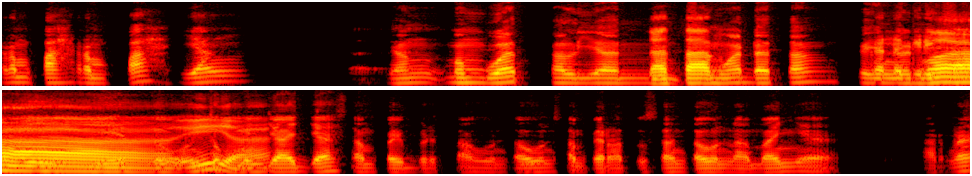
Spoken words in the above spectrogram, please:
rempah-rempah yang yang membuat kalian Datang. semua datang ke ke negeri kami gitu untuk iya. menjajah sampai bertahun-tahun sampai ratusan tahun lamanya karena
